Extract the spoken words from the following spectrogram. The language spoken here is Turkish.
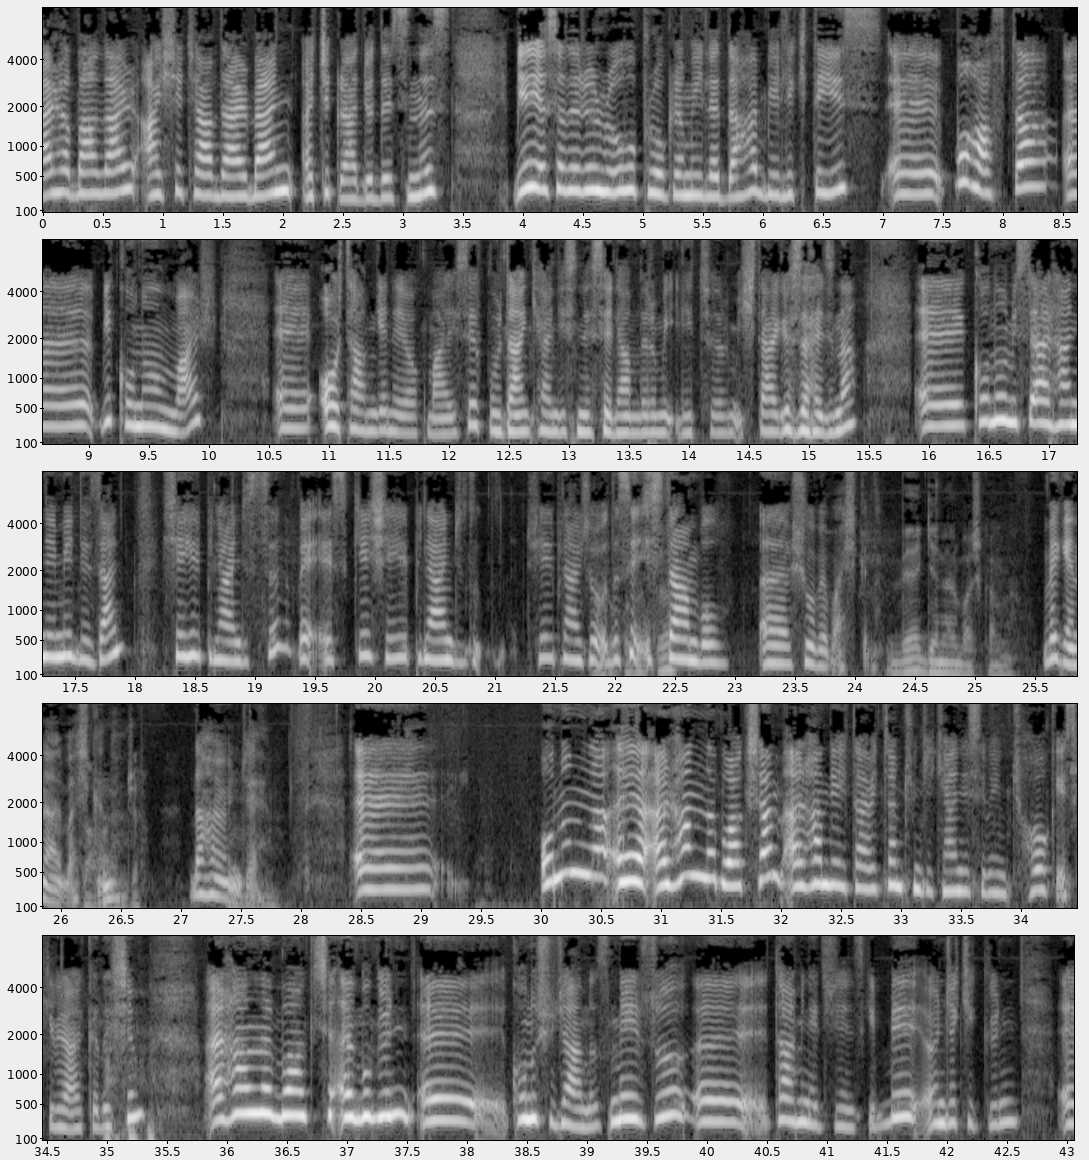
Merhabalar Ayşe Çavdar ben Açık Radyo'dasınız. Bir Yasaların Ruhu programıyla daha birlikteyiz. Ee, bu hafta e, bir konuğum var. E, ortam gene yok maalesef. Buradan kendisine selamlarımı iletiyorum İşler Gözaydın'a. E, konuğum ise Erhan Demir Dizen, şehir plancısı ve eski şehir plancı şehir plancı odası İstanbul e, Şube Başkanı. Ve genel başkanı. Ve genel başkanı. Daha önce. Daha önce. E, Onunla e, Erhan'la bu akşam Erhan diye hitap edeceğim çünkü kendisi benim çok eski bir arkadaşım. Erhan'la bu akşam e, bugün e, konuşacağımız mevzu e, tahmin edeceğiniz gibi önceki gün e,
